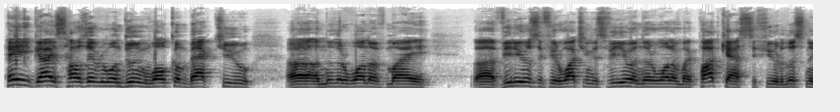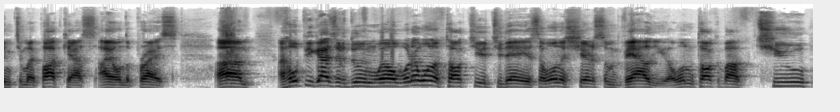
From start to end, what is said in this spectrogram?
Hey guys, how's everyone doing? Welcome back to uh, another one of my uh, videos if you're watching this video, another one of my podcasts if you're listening to my podcast, Eye on the Prize. Um, I hope you guys are doing well. What I want to talk to you today is I want to share some value. I want to talk about two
